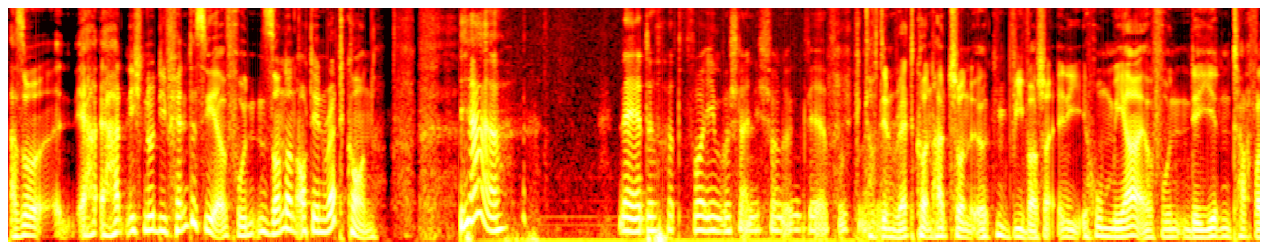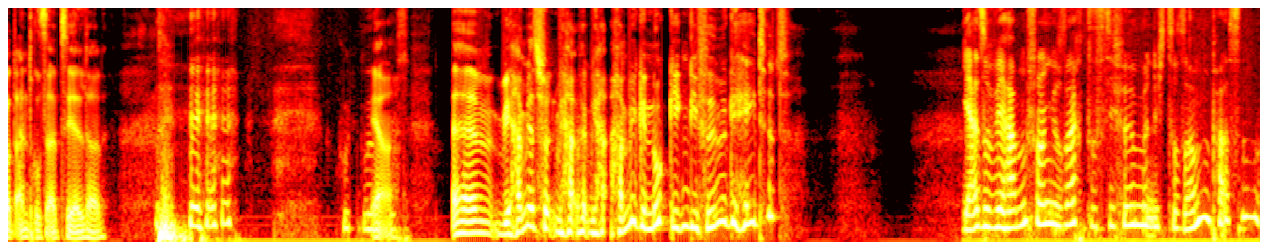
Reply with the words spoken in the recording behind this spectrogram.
also er, er hat nicht nur die Fantasy erfunden, sondern auch den Redcon. Ja. Naja, das hat vor ihm wahrscheinlich schon irgendwer erfunden. Ich glaube, den Redcon hat schon irgendwie wahrscheinlich Homer erfunden, der jeden Tag was anderes erzählt hat. Gut möglich. Ja. Ähm, wir haben jetzt schon, wir, haben- wir, haben wir genug gegen die Filme gehatet? Ja, also wir haben schon gesagt, dass die Filme nicht zusammenpassen.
